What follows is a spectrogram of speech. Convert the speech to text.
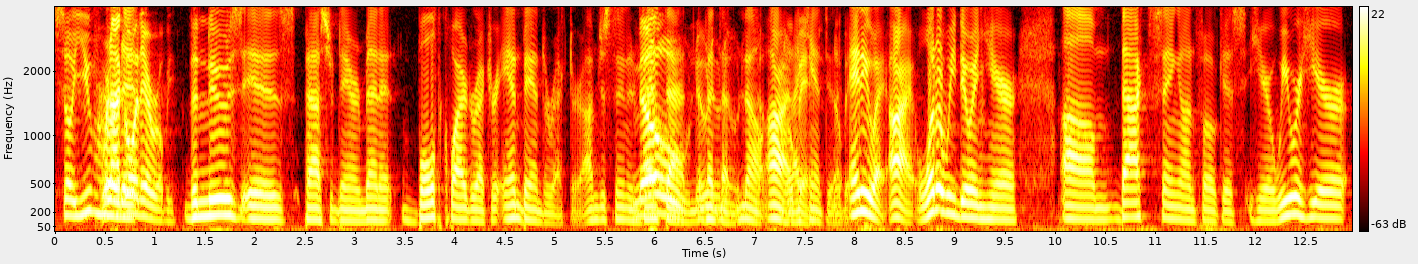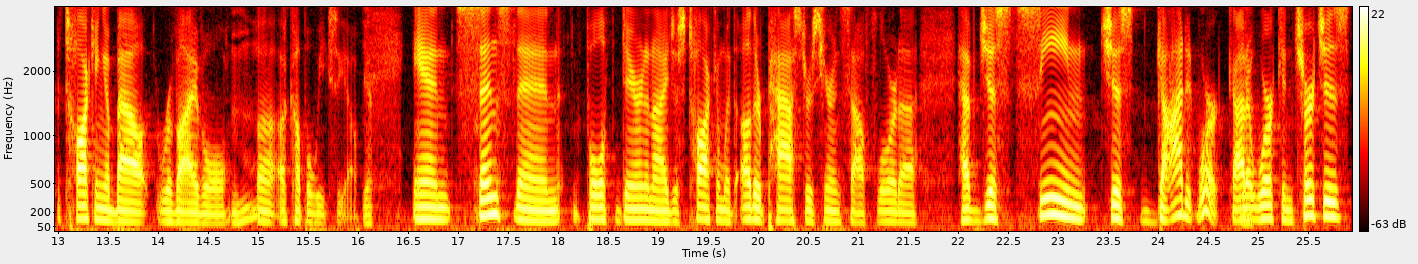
So you've heard We're not it. going there, Roby. The news is Pastor Darren Bennett, both choir director and band director. I'm just going to No, that. no, no, that. no, no, All right, no I band, can't do no that. band. Anyway, all right. What are we doing here? Um, back staying on focus here. We were here talking about revival uh, a couple weeks ago. Mm-hmm. Yep. And since then, both Darren and I just talking with other pastors here in South Florida have just seen just God at work, God at work in churches.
